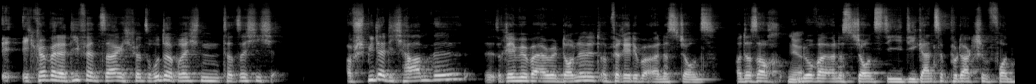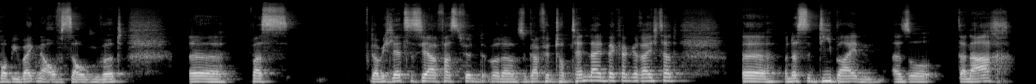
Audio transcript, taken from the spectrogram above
Ich könnte bei der Defense sagen, ich könnte es runterbrechen, tatsächlich auf Spieler, die ich haben will, reden wir über Aaron Donald und wir reden über Ernest Jones. Und das auch ja. nur, weil Ernest Jones die, die ganze Production von Bobby Wagner aufsaugen wird, äh, was, glaube ich, letztes Jahr fast für, oder sogar für einen Top-10-Linebacker gereicht hat. Äh, und das sind die beiden. Also danach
